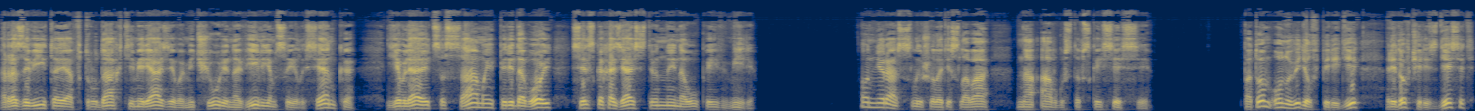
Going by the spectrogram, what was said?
развитая в трудах Тимирязева, Мичурина, Вильямса и Лысенко, является самой передовой сельскохозяйственной наукой в мире. Он не раз слышал эти слова на августовской сессии. Потом он увидел впереди, рядов через десять,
